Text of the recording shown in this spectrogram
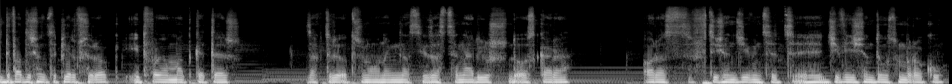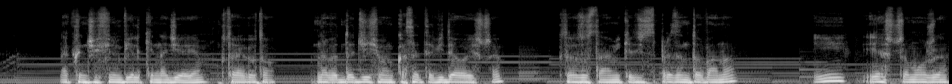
2001 rok i twoją matkę też, za który otrzymał nominację za scenariusz do Oscara oraz w 1998 roku nakręcił film Wielkie Nadzieje, którego to nawet do dziś mam kasetę wideo jeszcze, która została mi kiedyś sprezentowana. I jeszcze może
